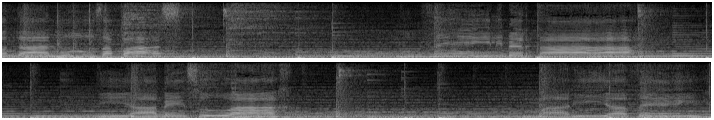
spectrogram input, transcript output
oh, dá-nos a paz, oh, vem libertar e abençoar. Maria vem.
